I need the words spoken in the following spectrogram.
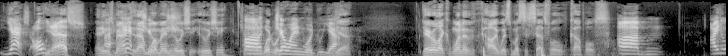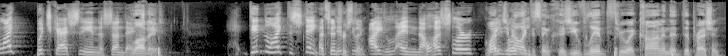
yes. Oh yeah. Yes. and he was a married to that half-Jewish. woman. Who is she? Who is she? Uh, Joanne Woodward. Joanne Woodward. Yeah. Yeah. They were like one of Hollywood's most successful couples. I like Butch Cassidy and the Sundance Love Kid. it. Didn't like the Sting. That's Didn't do interesting. I and the Hustler. Why great did you not like movie. this thing? Because you've lived through a con and the depression.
